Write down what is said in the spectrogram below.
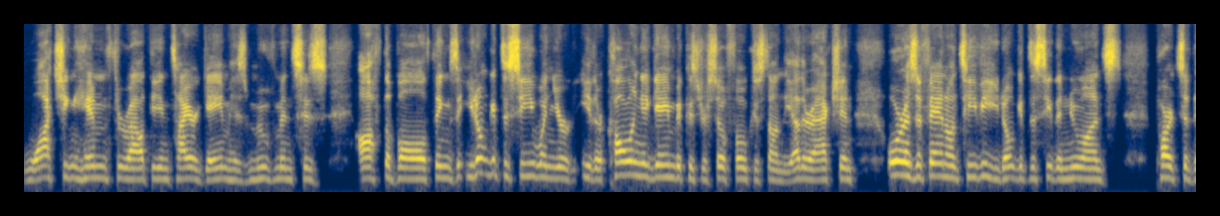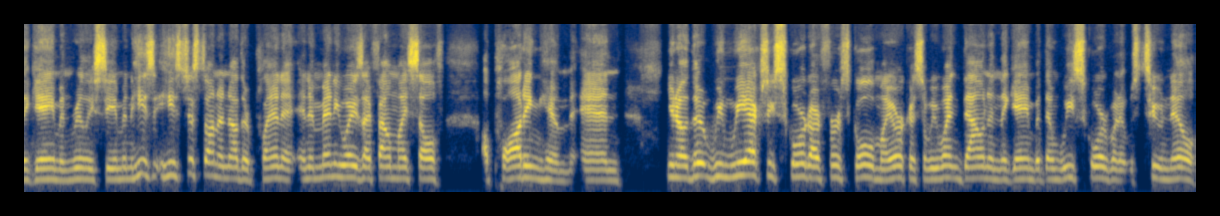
watching him throughout the entire game, his movements, his off the ball, things that you don't get to see when you're either calling a game because you're so focused on the other action, or as a fan on TV, you don't get to see the nuanced parts of the game and really see him. And he's he's just on another planet. And in many ways, I found myself applauding him and you know, the, when we actually scored our first goal, Mallorca, so we went down in the game, but then we scored when it was 2 0.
